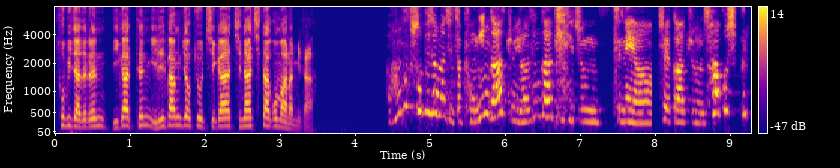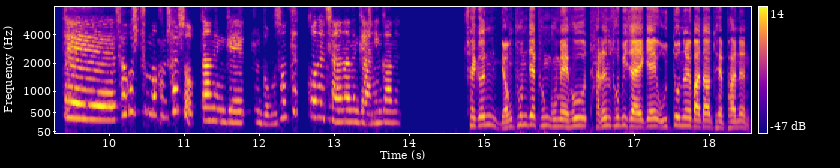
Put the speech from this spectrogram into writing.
소비자들은 이 같은 일방적 조치가 지나치다고 말합니다. 한국 소비자만 진짜 봉인가? 좀 이런 생각이 좀 드네요. 제가 좀 사고 싶을 때 사고 싶은 만큼 살 수 없다는 게 좀 너무 선택권을 제한하는 게 아닌가 하는 최근 명품 제품 구매 후 다른 소비자에게 웃돈을 받아 되파는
